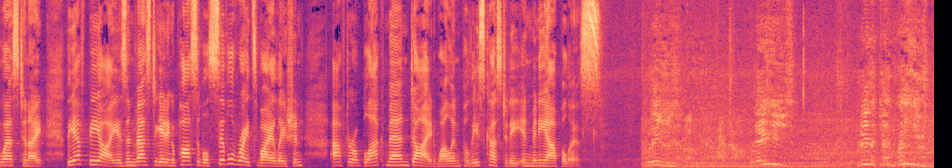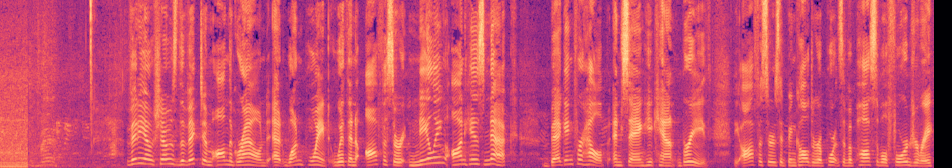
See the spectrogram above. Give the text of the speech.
U.S. tonight. The FBI is investigating a possible civil rights violation after a black man died while in police custody in Minneapolis. Please, please, please, I can't breathe. Video shows the victim on the ground at one point with an officer kneeling on his neck, begging for help and saying he can't breathe. The officers had been called to reports of a possible forgery.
